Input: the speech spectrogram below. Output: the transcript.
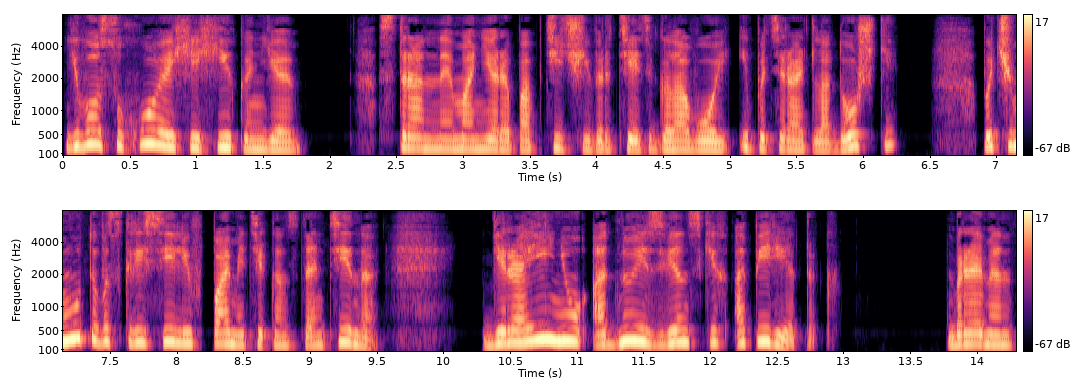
его сухое хихиканье, странная манера по птичьи вертеть головой и потирать ладошки почему-то воскресили в памяти Константина героиню одной из венских опереток. Бремен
